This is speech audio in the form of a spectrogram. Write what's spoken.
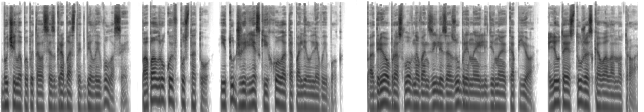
Бучила попытался сгробастать белые волосы, попал рукой в пустоту, и тут же резкий холод опалил левый бок. Под ребра словно вонзили зазубренное ледяное копье, лютая стужа сковала нутро,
